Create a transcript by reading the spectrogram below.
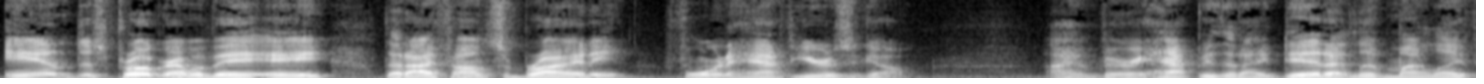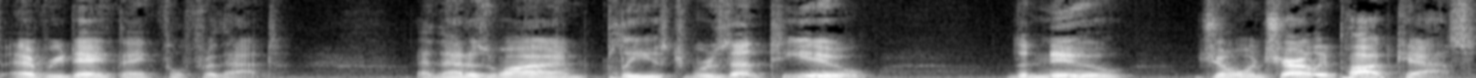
and this program of AA that I found sobriety four and a half years ago. I am very happy that I did. I live my life every day thankful for that. And that is why I'm pleased to present to you the new Joe and Charlie podcast.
